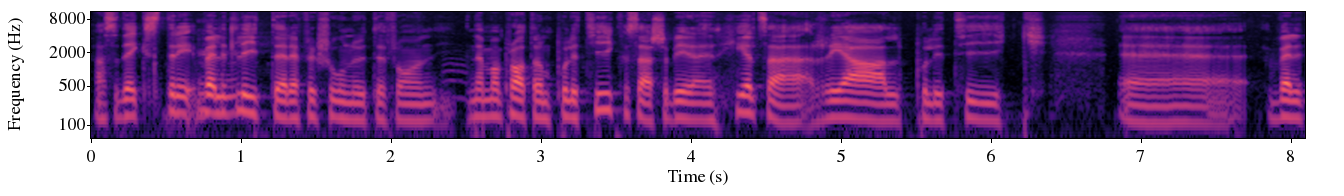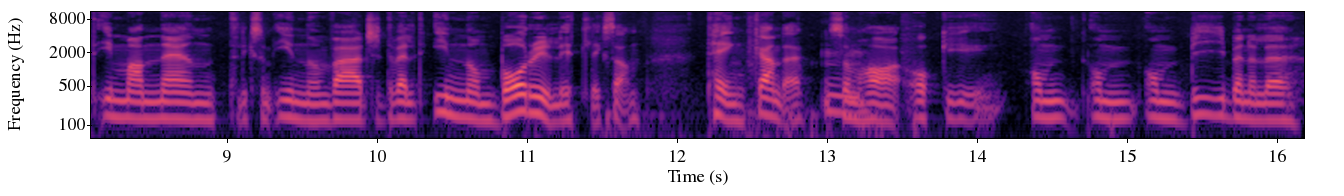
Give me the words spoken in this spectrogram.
Alltså det är extre- väldigt lite reflektion utifrån, när man pratar om politik och så här så blir det en helt så här realpolitik, eh, väldigt immanent, liksom inomvärldsligt, väldigt inomborgerligt liksom, tänkande som har, och om, om, om Bibeln eller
